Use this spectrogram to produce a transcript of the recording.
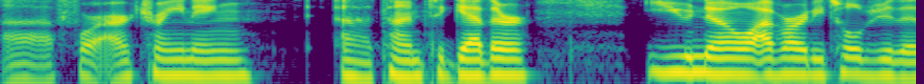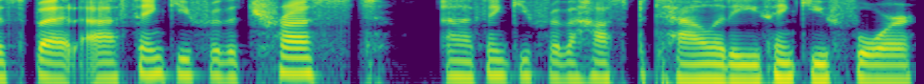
uh, for our training uh, time together. You know, I've already told you this, but uh, thank you for the trust. Uh, thank you for the hospitality. Thank you for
